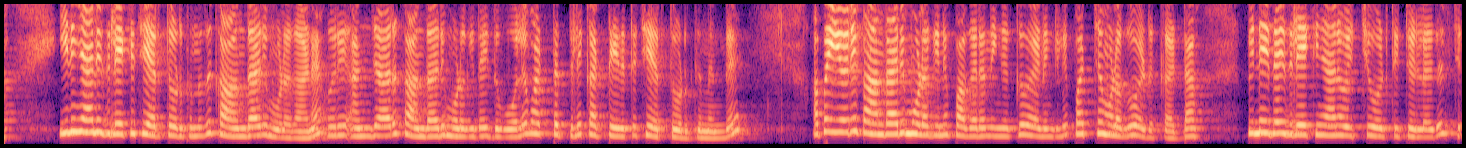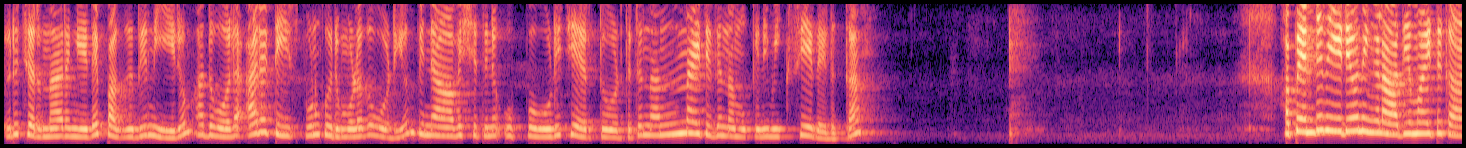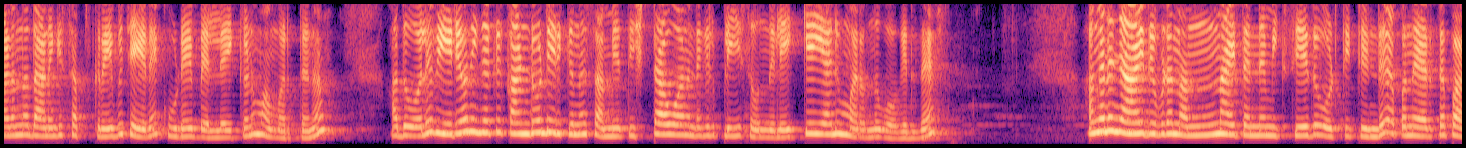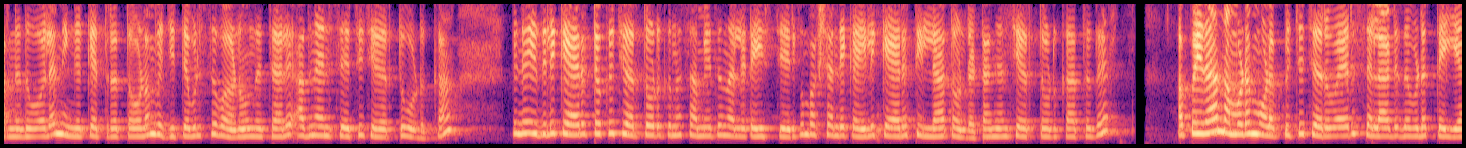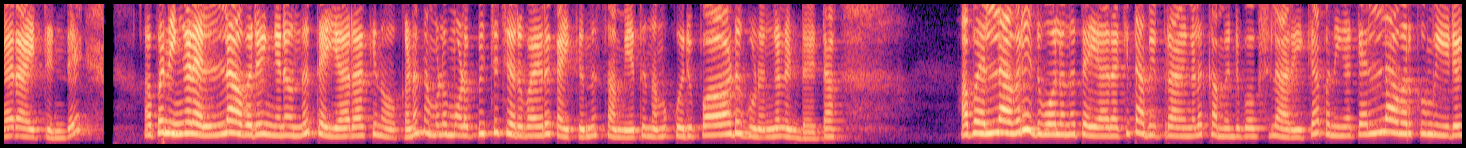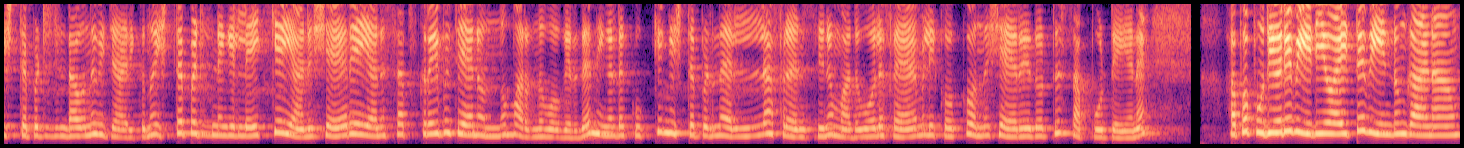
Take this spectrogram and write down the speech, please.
ഇനി ഞാൻ ഇതിലേക്ക് ചേർത്ത് കൊടുക്കുന്നത് കാന്താരി മുളകാണ്. ഒരു അഞ്ചാറ് കാന്താരി മുളക് ഇത് ഇതുപോലെ വട്ടത്തിൽ കട്ട് ചെയ്തിട്ട് ചേർത്ത് കൊടുക്കുന്നുണ്ട്. അപ്പോൾ ഈ ഒരു കാന്താരി മുളകിന് പകരം നിങ്ങൾക്ക് വേണമെങ്കിൽ പച്ചമുളകും എടുക്കാം കേട്ടോ പിന്നെ ഇത് ഇതിലേക്ക് ഞാൻ ഒഴിച്ചു കൊടുത്തിട്ടുള്ളത് ഒരു ചെറുനാരങ്ങയുടെ പകുതി നീരും അതുപോലെ അര ടീസ്പൂൺ കുരുമുളക് പൊടിയും പിന്നെ ആവശ്യത്തിന് ഉപ്പ് കൂടി ചേർത്ത് കൊടുത്തിട്ട് നന്നായിട്ട് ഇത് നമുക്കിനി മിക്സ് ചെയ്തെടുക്കാം. അപ്പോൾ എന്റെ വീഡിയോ നിങ്ങൾ ആദ്യമായിട്ട് കാണുന്നതാണെങ്കിൽ സബ്സ്ക്രൈബ് ചെയ്യണേ കൂടെ ബെല്ലൈക്കണും അമർത്തണം. അതുപോലെ വീഡിയോ നിങ്ങൾക്ക് കണ്ടുകൊണ്ടിരിക്കുന്ന സമയത്ത് ഇഷ്ടമാവുകയാണെന്നുണ്ടെങ്കിൽ പ്ലീസ് ഒന്ന് ലൈക്ക് ചെയ്യാനും മറന്നു പോകരുത്. അങ്ങനെ ഞാൻ ഇതിവിടെ നന്നായിട്ട് തന്നെ മിക്സ് ചെയ്ത് കൊടുത്തിട്ടുണ്ട്. അപ്പോൾ നേരത്തെ പറഞ്ഞതുപോലെ നിങ്ങൾക്ക് എത്രത്തോളം വെജിറ്റബിൾസ് വേണമെന്ന് വെച്ചാൽ അതിനനുസരിച്ച് ചേർത്ത് കൊടുക്കാം പിന്നെ ഇതിൽ ക്യാരറ്റൊക്കെ ചേർത്ത് കൊടുക്കുന്ന സമയത്ത് നല്ല ടേസ്റ്റ് ആയിരിക്കും. പക്ഷേ എന്റെ കയ്യിൽ ക്യാരറ്റ് ഇല്ലാത്തതുകൊണ്ട് കേട്ടോ ഞാൻ ചേർത്ത് കൊടുക്കാത്തത്. അപ്പോൾ ഇതാ നമ്മുടെ മുളപ്പിച്ച ചെറുപയർ സലാഡ് ഇതിവിടെ തയ്യാറായിട്ടുണ്ട്. അപ്പോൾ നിങ്ങളെല്ലാവരും ഇങ്ങനെ ഒന്ന് തയ്യാറാക്കി നോക്കണം. നമ്മൾ മുളപ്പിച്ച ചെറുപയർ കഴിക്കുന്ന സമയത്ത് നമുക്ക് ഒരുപാട് ഗുണങ്ങളുണ്ട് കേട്ടോ അപ്പോൾ എല്ലാവരും ഇതുപോലെ ഒന്ന് തയ്യാറാക്കിയിട്ട് അഭിപ്രായങ്ങൾ കമന്റ് ബോക്സിൽ അറിയിക്കുക. അപ്പോൾ നിങ്ങൾക്ക് എല്ലാവർക്കും വീഡിയോ ഇഷ്ടപ്പെട്ടിട്ടുണ്ടാവുമെന്ന് വിചാരിക്കുന്നു. ഇഷ്ടപ്പെട്ടിട്ടുണ്ടെങ്കിൽ ലൈക്ക് ചെയ്യാനും ഷെയർ ചെയ്യാനും സബ്സ്ക്രൈബ് ചെയ്യാനും ഒന്നും മറന്നു പോകരുത്. നിങ്ങളുടെ കുക്കിംഗ് ഇഷ്ടപ്പെടുന്ന എല്ലാ ഫ്രണ്ട്സിനും അതുപോലെ ഫാമിലിക്കൊക്കെ ഒന്ന് ഷെയർ ചെയ്ത് കൊടുത്ത് സപ്പോർട്ട് ചെയ്യണേ. അപ്പോൾ പുതിയൊരു വീഡിയോ ആയിട്ട് വീണ്ടും കാണാം.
